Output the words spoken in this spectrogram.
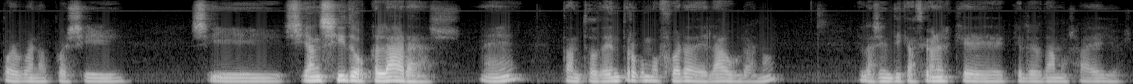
pues bueno, pues si, si, si han sido claras, ¿eh? tanto dentro como fuera del aula, ¿no? las indicaciones que, que, les damos a ellos.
